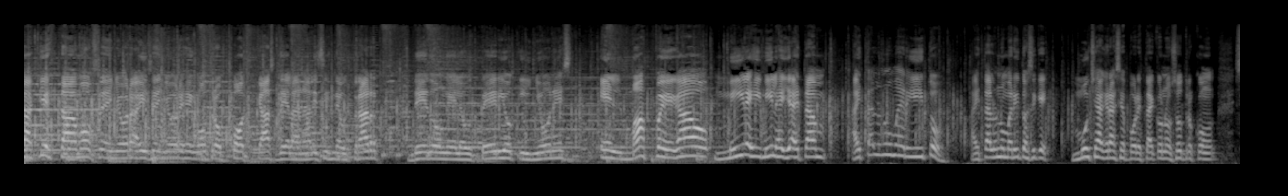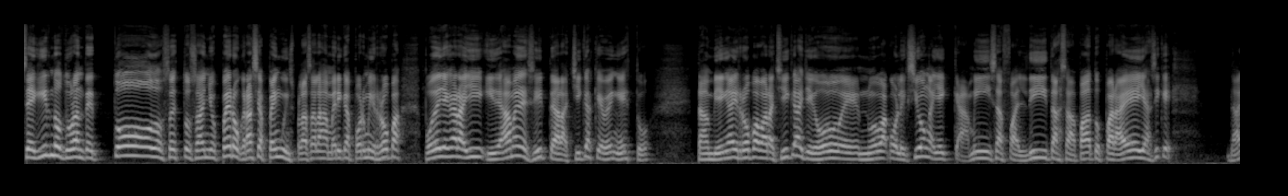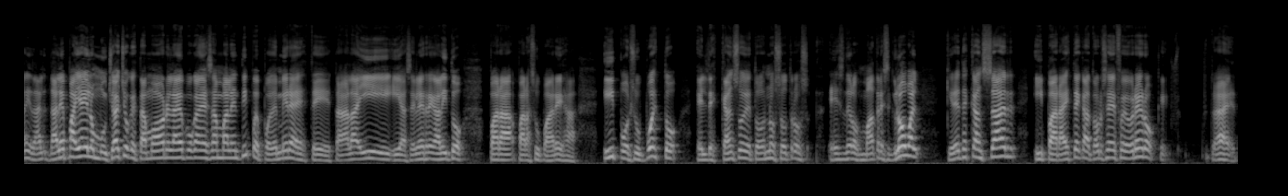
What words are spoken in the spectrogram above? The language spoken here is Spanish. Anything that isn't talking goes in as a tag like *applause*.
aquí estamos, señoras y señores, en otro podcast del análisis neutral de don Eleuterio Quiñones, el más pegado. Miles y miles ya están. Ahí están los numeritos. Ahí están los numeritos. Así que muchas gracias por estar con nosotros, con seguirnos durante todos estos años. Pero gracias, Penguins, Plaza Las Américas, por mi ropa. Puede llegar allí y déjame decirte a las chicas que ven esto. También hay ropa para chicas, llegó en nueva colección, ahí hay camisas, falditas, zapatos para ellas, así que dale, dale, dale para allá y los muchachos que estamos ahora en la época de San Valentín, pues pueden, mira, este, estar ahí y hacerle regalito para, para su pareja. Y por supuesto, el descanso de todos nosotros es de los Matres Global. ¿Quieres descansar? Y para este 14 de febrero, que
